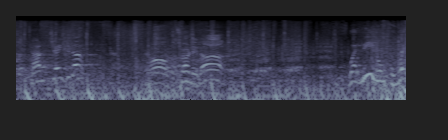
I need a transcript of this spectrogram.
Time to change it up. Oh, turn it up. وريهم وين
